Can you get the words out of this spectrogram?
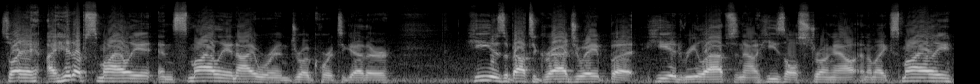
so I, I hit up Smiley, and Smiley and I were in drug court together. He is about to graduate, but he had relapsed, and now he's all strung out. And I'm like, Smiley,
